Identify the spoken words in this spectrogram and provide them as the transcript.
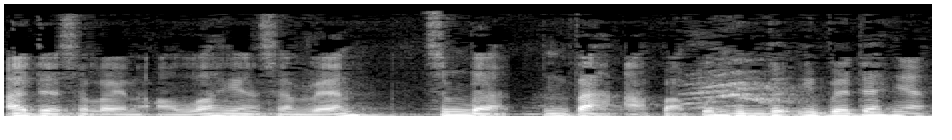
Ada selain Allah yang sampean sembah entah apa pun bentuk ibadahnya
